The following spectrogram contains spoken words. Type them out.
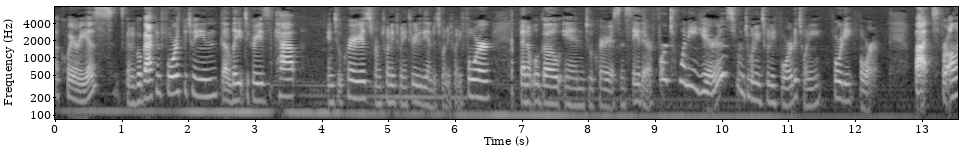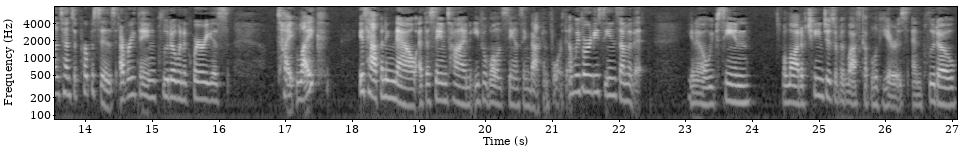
Aquarius. It's going to go back and forth between the late degrees of Cap into Aquarius from 2023 to the end of 2024. Then it will go into Aquarius and stay there for 20 years from 2024 to 2044. But for all intents and purposes, everything Pluto and Aquarius type like is happening now at the same time, even while it's dancing back and forth. And we've already seen some of it. You know, we've seen a lot of changes over the last couple of years, and Pluto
